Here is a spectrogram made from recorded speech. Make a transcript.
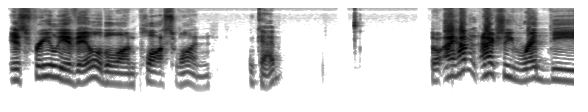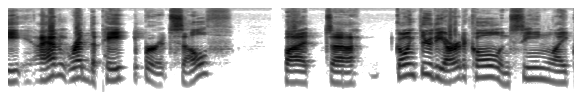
is freely available on PLOS One. okay. So I haven't actually read the I haven't read the paper itself, but uh, going through the article and seeing like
